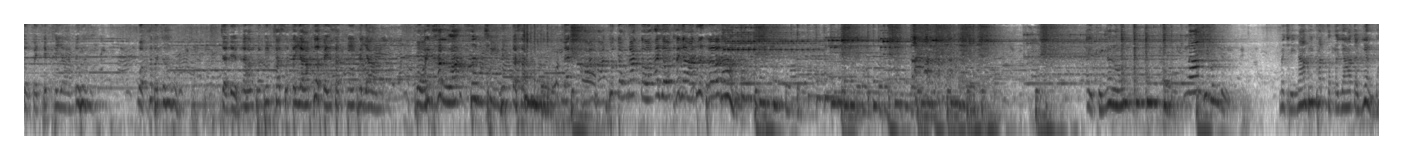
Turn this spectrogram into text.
จงเป็นเทพยานด้วยว่าข้าพเจ้า จะเดื่มน้ำพระพิพัฒน์สัตยาเพื่อเป็นสักขีพยานขอให้ขั้นละซึ่งชีวิตกษัตริย์และทหารหารผู้จงรักต่ออโยธยาด้วยเถิดไอ้ขุนนรงน้ำที่มึงดื่มไม่ใช่น้ำพิพัฒน์สัตยาแต่เยี่ยงใด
